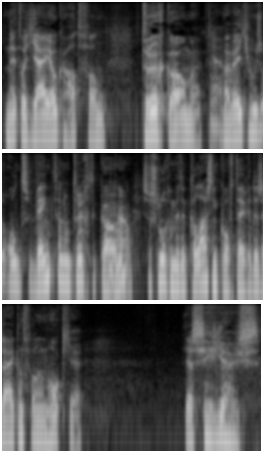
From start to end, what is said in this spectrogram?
net wat jij ook had, van terugkomen. Ja. Maar weet je hoe ze ons wenkten om terug te komen? Nou. Ze sloegen met een Kalasnikov tegen de zijkant van een hokje. Ja, serieus.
